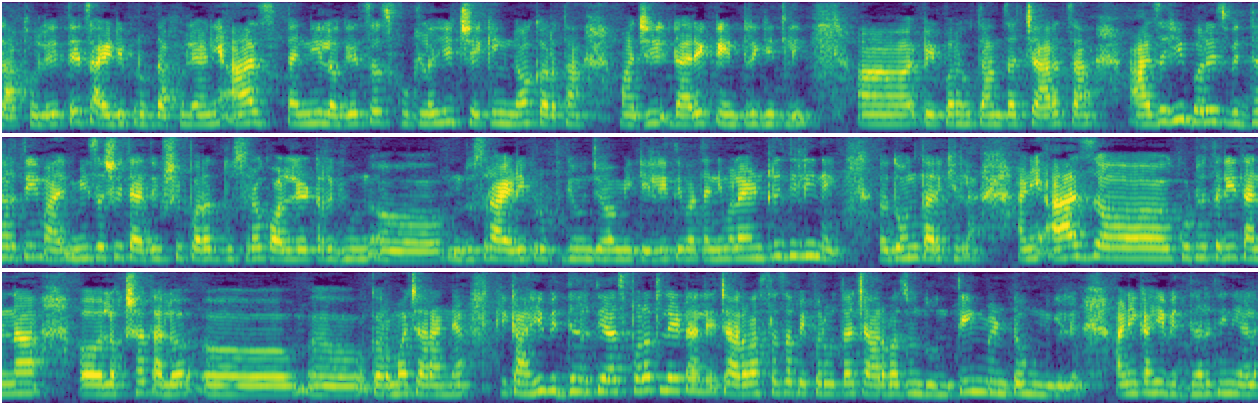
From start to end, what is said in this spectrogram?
दाखवले तेच आय डी प्रूफ दाखवले आणि आज त्यांनी लगेचच कुठलंही चेकिंग न करता माझी डायरेक्ट एंट्री घेतली. पेपर होता आमचा चारचा. आजही बरेच विद्यार्थी मा मी जशी त्या दिवशी परत दुसरं कॉल लेटर घेऊन दुसरा दुसरं आय डी प्रूफ घेऊन जेव्हा मी गेली तेव्हा त्यांनी मला एंट्री दिली नाही. दोन तारखेला. आणि आज कुठंतरी त्यांना लक्षात आलं कर्मचाऱ्यांना की काही विद्यार्थी आज परत लेट आले. चार वाजताचा पेपर होता चार वाजून दोन तीन मिनटं होऊन गेले. आणि काही विद्यार्थ्यांनी आला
